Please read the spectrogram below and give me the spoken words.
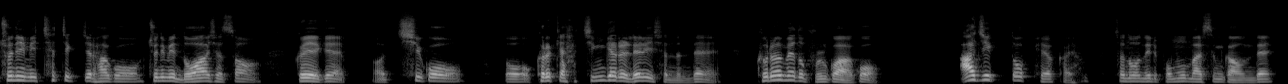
주님이 채찍질하고 주님이 노하셔서 그에게 어, 치고 또 그렇게 징계를 내리셨는데 그럼에도 불구하고 아직도 패역하여 저는 오늘 이 본문 말씀 가운데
